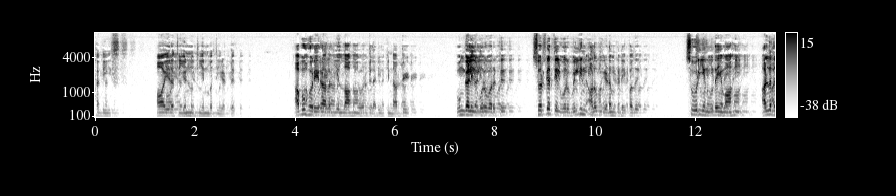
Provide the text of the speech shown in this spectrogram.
ஹதீஸ் ஆயிரத்தி எண்ணூத்தி எண்பத்தி எட்டு. அபுஹொரேராலதி அல்லாஹும் அவர்கள் அறிவிக்கின்றார்கள் உங்களில் ஒருவருக்கு சொர்க்கத்தில் ஒரு வில்லின் அளவு இடம் கிடைப்பது சூரியன் உதயமாகி அல்லது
